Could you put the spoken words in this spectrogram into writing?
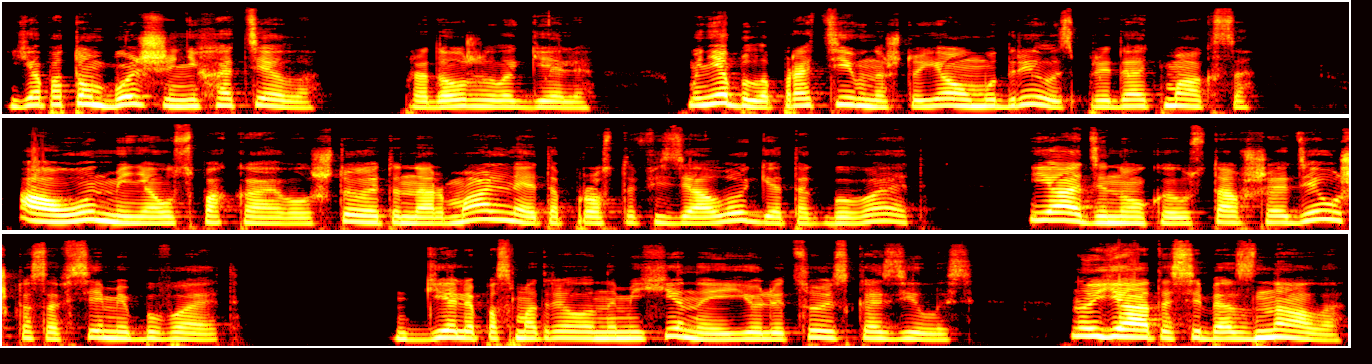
«Я потом больше не хотела», – продолжила Геля. «Мне было противно, что я умудрилась предать Макса. А он меня успокаивал, что это нормально, это просто физиология, так бывает. Я одинокая, уставшая девушка, со всеми бывает». Геля посмотрела на Михена, и ее лицо исказилось. «Но я-то себя знала.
